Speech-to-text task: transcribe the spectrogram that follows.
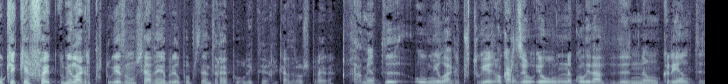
o, que é que é feito do milagre português anunciado em abril pelo Presidente da República, Ricardo Araújo Pereira? Realmente, o milagre português... Oh, Carlos, eu, eu, na qualidade de não crente,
